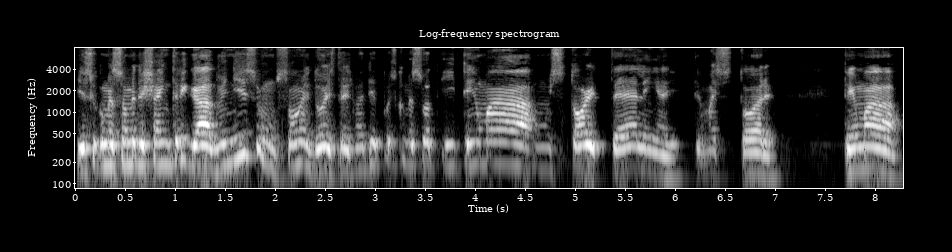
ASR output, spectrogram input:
Isso começou a me deixar intrigado. No início, um sonho, dois, três, mas depois começou. E tem uma, um storytelling aí, tem uma história. Tem uma.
